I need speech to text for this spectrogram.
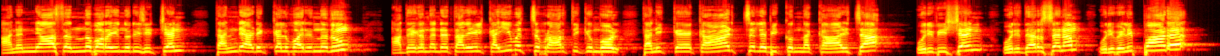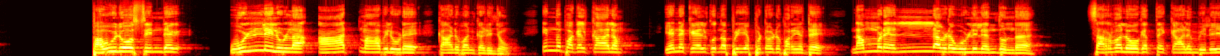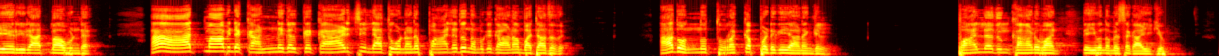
അനന്യാസ് എന്ന് പറയുന്നൊരു ശിഷ്യൻ തന്റെ അടുക്കൽ വരുന്നതും അദ്ദേഹം തന്റെ തലയിൽ കൈവച്ച് പ്രാർത്ഥിക്കുമ്പോൾ തനിക്ക് കാഴ്ച ലഭിക്കുന്ന കാഴ്ച ഒരു വിഷൻ ഒരു ദർശനം ഒരു വെളിപ്പാട്. പൗലോസിന്റെ ഉള്ളിലുള്ള ആത്മാവിലൂടെ കാണുവാൻ കഴിഞ്ഞു. ഇന്ന് പകൽക്കാലം എന്നെ കേൾക്കുന്ന പ്രിയപ്പെട്ടവരോട് പറയട്ടെ നമ്മുടെ എല്ലാവരുടെ ഉള്ളിൽ എന്തുണ്ട്? സർവലോകത്തെക്കാളും വിലയേറിയൊരു ആത്മാവുണ്ട് ആ ആത്മാവിന്റെ കണ്ണുകൾക്ക് കാഴ്ചയില്ലാത്തതുകൊണ്ടാണ് പലതും നമുക്ക് കാണാൻ പറ്റാത്തത്. അതൊന്ന് തുറക്കപ്പെടുകയാണെങ്കിൽ പലതും കാണുവാൻ ദൈവം നമ്മെ സഹായിക്കും.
